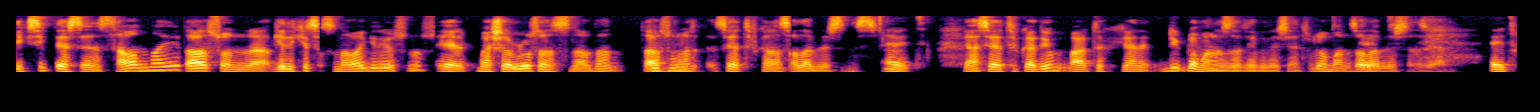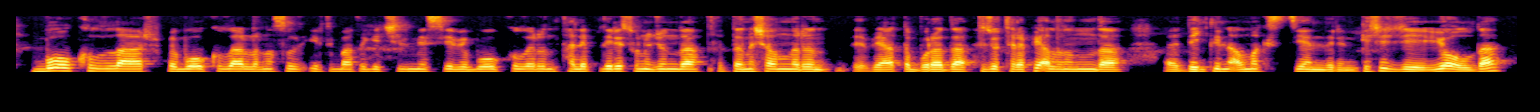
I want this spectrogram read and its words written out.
eksik derslerinizi tamamlayıp daha sonra gerekirse sınava giriyorsunuz. Eğer başarılı olursanız sınavdan daha Hı hı. sonra sertifikanızı alabilirsiniz. Evet. Yani sertifika diyorum artık yani diplomanızı da diyebilirsiniz. Diplomanızı Evet. alabilirsiniz yani. Evet, bu okullar ve bu okullarla nasıl irtibata geçilmesi ve bu okulların talepleri sonucunda danışanların veyahut da burada fizyoterapi alanında e, denkliğini almak isteyenlerin geçeceği yolda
